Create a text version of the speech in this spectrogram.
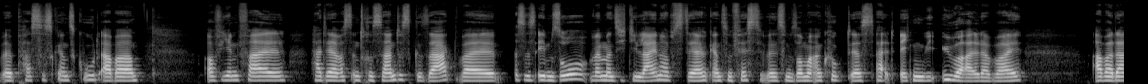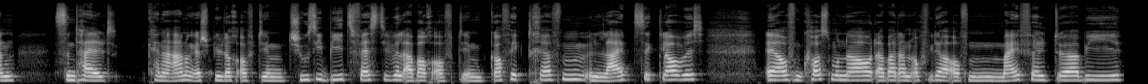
äh, passt es ganz gut, aber auf jeden Fall hat er was Interessantes gesagt, weil es ist eben so, wenn man sich die Lineups der ganzen Festivals im Sommer anguckt, der ist halt irgendwie überall dabei. Aber dann sind halt, keine Ahnung, er spielt auch auf dem Juicy Beats Festival, aber auch auf dem Gothic-Treffen in Leipzig, glaube ich, äh, auf dem Kosmonaut, aber dann auch wieder auf dem Maifeld Derby.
